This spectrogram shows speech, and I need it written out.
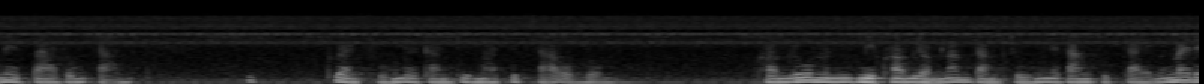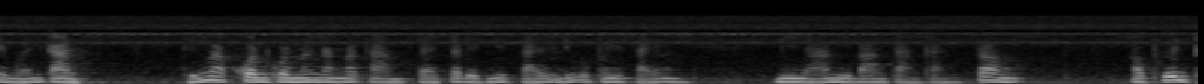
เมตตาสงสาร เพื่อนฝูงด้วยกันที่มาศึกษาอบรม ความรู้มันมีความเหลื่อมล้ำต่ำสูงในทางจิตใจมันไม่ได้เหมือนกัน ถึงว่าคนคนมันกันก็ตาม แต่จริตนิสัยหรืออุปนิสัยมันมีหนามีบางต่างกัน ต้อง เอาพื้นเพ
